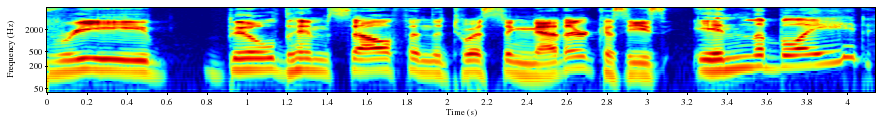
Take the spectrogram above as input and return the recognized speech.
rebuild himself in the Twisting Nether because he's in the blade?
